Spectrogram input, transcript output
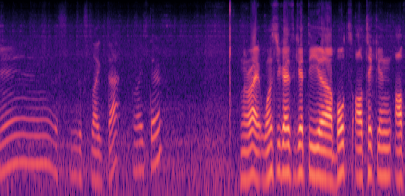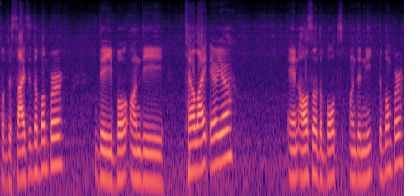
and like that right there all right once you guys get the uh, bolts all taken off of the sides of the bumper the bolt on the tail light area and also the bolts underneath the bumper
